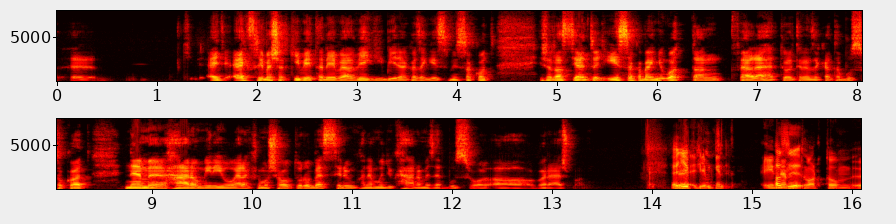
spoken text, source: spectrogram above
egy extrém eset kivételével végigbírják az egész műszakot, és az azt jelenti, hogy éjszaka meg nyugodtan fel lehet tölteni ezeket a buszokat. Nem 3 millió elektromos autóról beszélünk, hanem mondjuk 3000 buszról a garázsban. Egyébként, egyébként Én Azért... nem tartom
